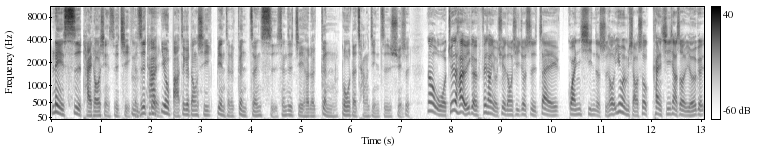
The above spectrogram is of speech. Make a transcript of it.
类似抬头显示器，可是它又把这个东西变成了更真实，甚至结合了更多的场景资讯。是。那我觉得还有一个非常有趣的东西，就是在观星的时候，因为我们小时候看星象的时候，有一个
